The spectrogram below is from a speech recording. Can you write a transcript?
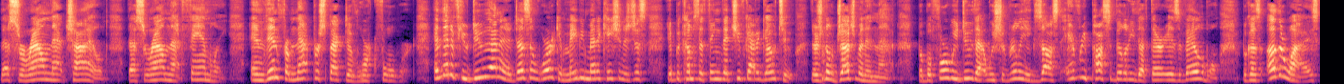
that surround that child, that surround that family. And then from that perspective, work forward. And then if you do that and it doesn't work, and maybe medication is just, it becomes the thing that you've got to go to. There's no judgment in that. But before we do that, we should really exhaust every possibility that there is available because otherwise,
